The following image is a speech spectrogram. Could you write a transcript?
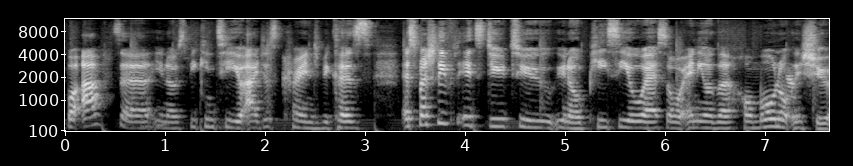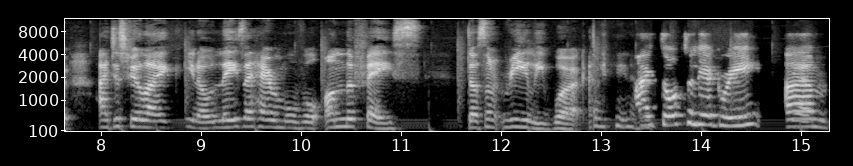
but after you know speaking to you i just cringe because especially if it's due to you know pcos or any other hormonal issue i just feel like you know laser hair removal on the face doesn't really work you know? i totally agree yeah. um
